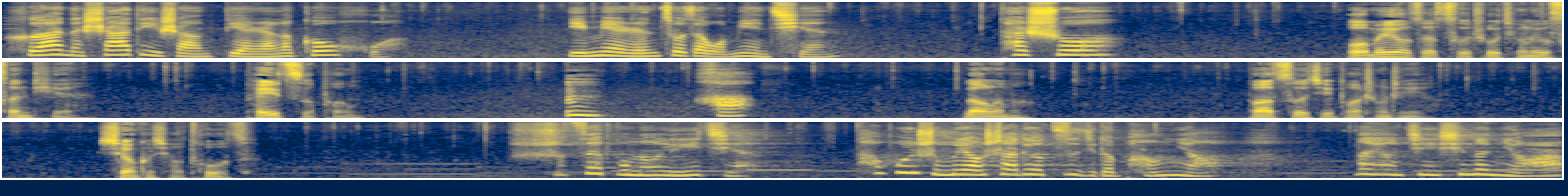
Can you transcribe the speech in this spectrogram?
河岸的沙地上点燃了篝火，一面人坐在我面前，他说：“我们要在此处停留三天，陪子鹏。”嗯，好。冷了吗？把自己抱成这样，像个小兔子。实在不能理解，他为什么要杀掉自己的朋鸟？那样尽心的鸟儿。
